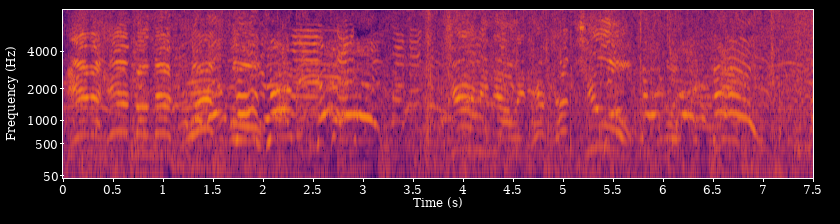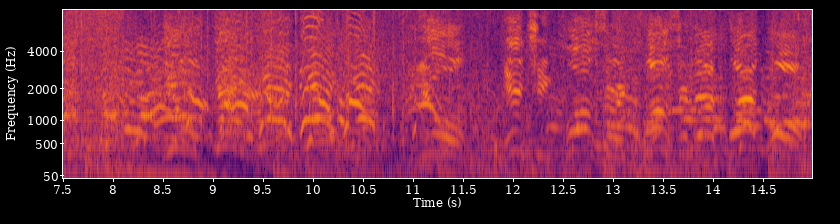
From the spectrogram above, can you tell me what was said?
And a hand on that flagpole. Jeremy Jeremy now in. Here comes Yul. Yul, get it. Yul inching closer and closer to that flagpole.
